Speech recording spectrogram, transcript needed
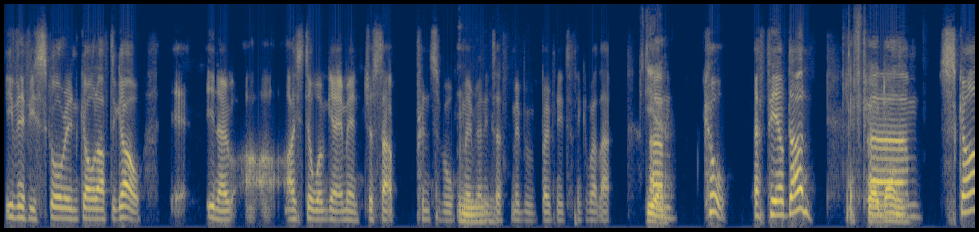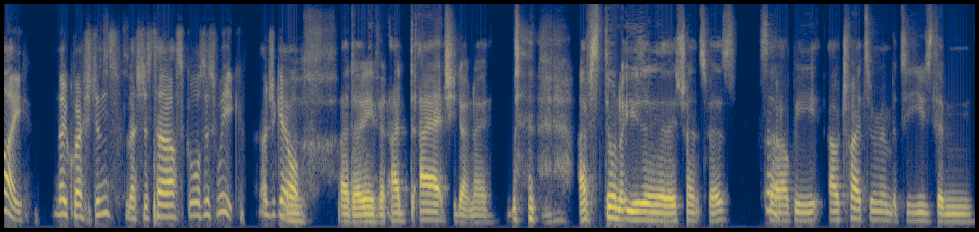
Even if he's scoring goal after goal, you know, I, I still won't get him in just that principle. Mm. Maybe I need mm. to. Maybe we both need to think about that. Yeah. Um, cool. FPL done. FPL um, done. Sky. No questions. Let's just tell our scores this week. How'd you get on? I don't even. I, I actually don't know. I've still not used any of those transfers, so oh. I'll be. I'll try to remember to use them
